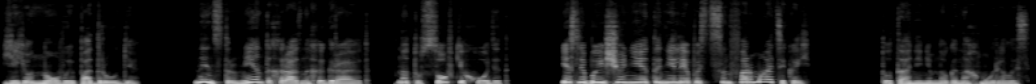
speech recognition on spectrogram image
ее новые подруги. На инструментах разных играют, на тусовки ходят. Если бы еще не эта нелепость с информатикой. Тут Аня немного нахмурилась.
